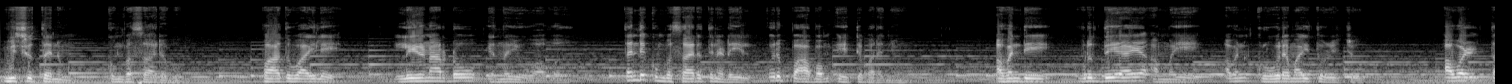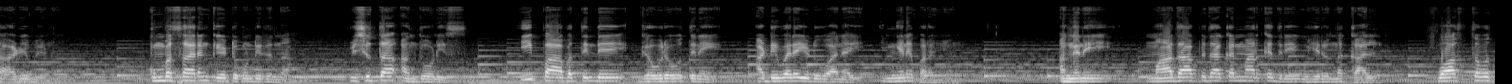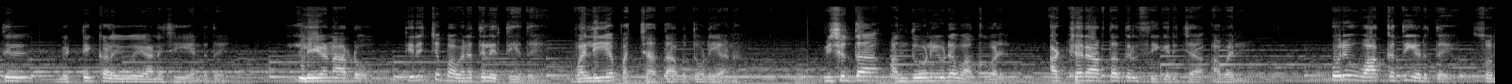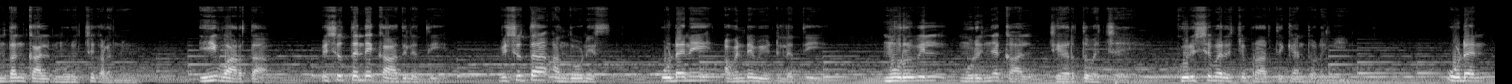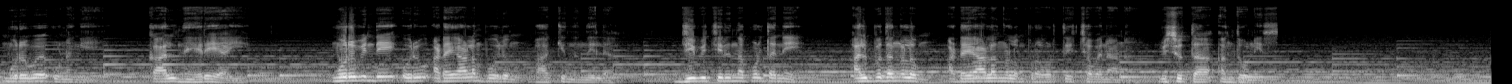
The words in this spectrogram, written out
വിശുദ്ധനും കുംഭസാരവും പാതുവായിലെ Leonardo എന്ന യുവാവ് തന്റെ കുംഭസാരത്തിനിടയിൽ ഒരു പാപം ഏറ്റുപറഞ്ഞു. അവന്റെ വൃദ്ധയായ അമ്മയെ അവൻ ക്രൂരമായി തൊഴിച്ചു. അവൾ താഴെ വീണു. കുംഭസാരം കേട്ടുകൊണ്ടിരുന്ന വിശുദ്ധ അന്തോണീസ് ഈ പാപത്തിന്റെ ഗൗരവത്തിനെ അടിവരയിടുവാനായി ഇങ്ങനെ പറഞ്ഞു. അങ്ങനെ മാതാപിതാക്കന്മാർക്കെതിരെ ഉയരുന്ന കാൽ വാസ്തവത്തിൽ വെട്ടിക്കളയുകയാണ് ചെയ്യേണ്ടത്. ലിയണാർഡോ തിരിച്ചു ഭവനത്തിൽ എത്തിയത് വലിയ പശ്ചാത്താപത്തോടെയാണ്. വിശുദ്ധ അന്തോണിയുടെ വാക്കുകൾ അക്ഷരാർത്ഥത്തിൽ സ്വീകരിച്ച അവൻ ഒരു വാക്കത്തിയെടുത്ത് സ്വന്തം കാൽ മുറിച്ചു കളഞ്ഞു. ഈ വാർത്ത വിശുദ്ധന്റെ കാതിലെത്തി. വിശുദ്ധ അന്തോണിസ് ഉടനെ അവന്റെ വീട്ടിലെത്തി. മുറിവിൽ മുറിഞ്ഞ കാൽ ചേർത്ത് വെച്ച് കുരിശ് വരച്ചു പ്രാർത്ഥിക്കാൻ തുടങ്ങി. ഉടൻ മുറിവ് ഉണങ്ങി. കാൽ നേരെയായി. മുറിവിന്റെ ഒരു അടയാളം പോലും ബാക്കി നിന്നില്ല. ജീവിച്ചിരുന്നപ്പോൾ തന്നെ അത്ഭുതങ്ങളും അടയാളങ്ങളും പ്രവർത്തിച്ചവനാണ് വിശുദ്ധ അന്തോണീസ്.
